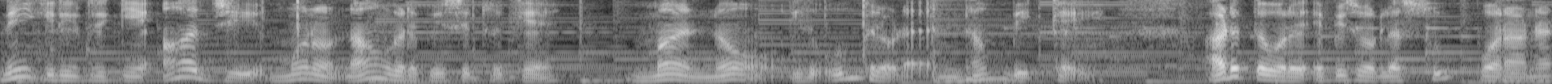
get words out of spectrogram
நீ கேட்டுட்டு இருக்கீங்க ஆர்ஜி மனோ நான் உங்கள்கிட்ட பேசிகிட்டு இருக்கேன் மனோ இது உங்களோட நம்பிக்கை. அடுத்த ஒரு எபிசோடில் சூப்பரான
